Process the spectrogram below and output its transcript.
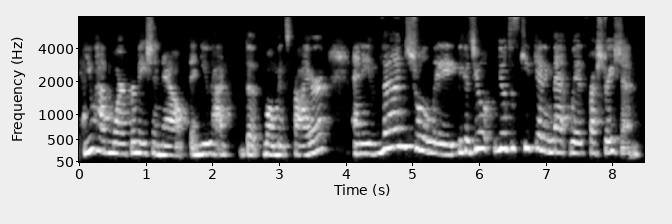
Yeah. You have more information now than you had the moments prior. And eventually, because you'll, you'll just keep getting met with frustration.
